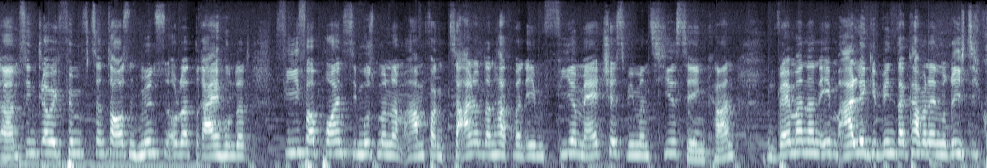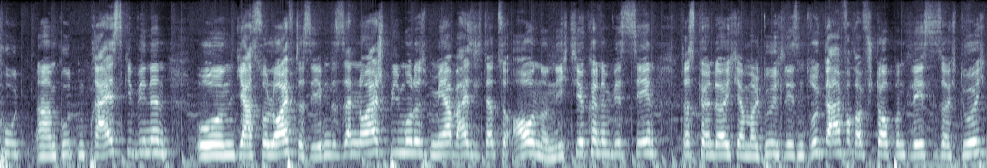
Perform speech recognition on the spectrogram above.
ähm, sind glaube ich 15.000 Münzen oder 300 FIFA Points, die muss man am Anfang zahlen und dann hat man eben vier Matches, wie man es hier sehen kann. Und wenn man dann eben alle gewinnt, dann kann man einen richtig gut, ähm, guten Preis gewinnen und ja, so läuft das eben. Das ist ein neuer Spielmodus, mehr weiß ich dazu auch noch nicht. Hier können wir sehen, das könnt ihr euch ja mal durchlesen. Drückt einfach auf Stopp und lest es euch durch.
